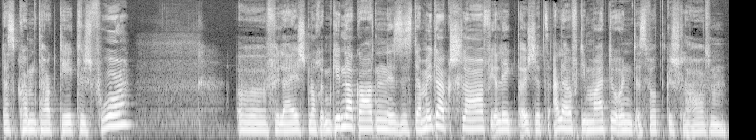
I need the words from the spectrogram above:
Das kommt tagtäglich vor. Äh, vielleicht noch im Kindergarten ist es der Mittagsschlaf. Ihr legt euch jetzt alle auf die Matte und es wird geschlafen.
